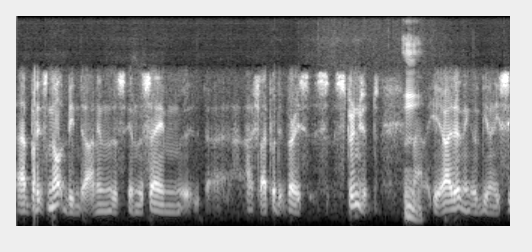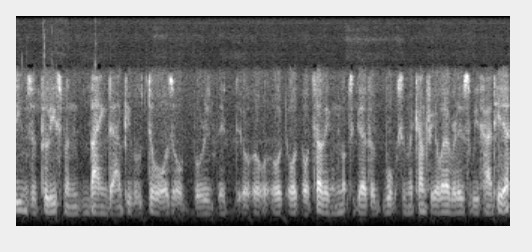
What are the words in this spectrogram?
Uh, but it's not been done in the, in the same, uh, how shall I put it, very s- stringent manner here. I don't think there's been any scenes of policemen banging down people's doors or or, or, or, or telling them not to go for walks in the country or whatever it is that we've had here.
